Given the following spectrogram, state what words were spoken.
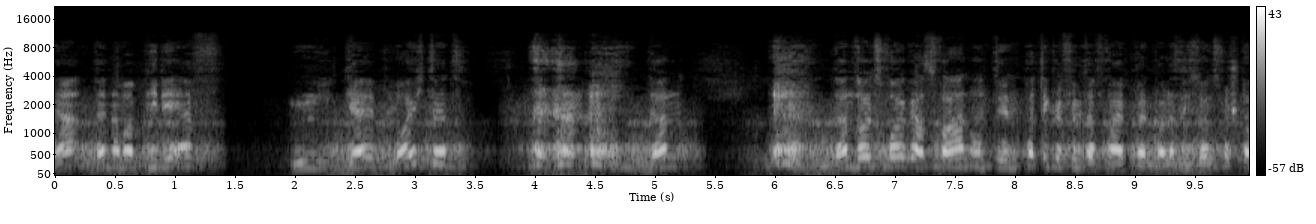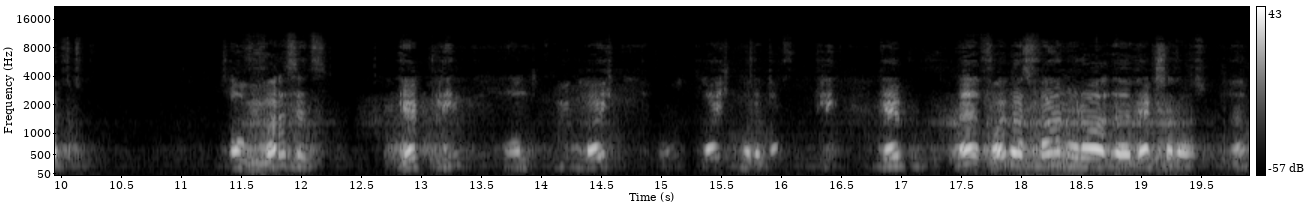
Ja, wenn aber PDF gelb leuchtet, dann, dann soll es Vollgas fahren und den Partikelfilter freibrennen, weil er sich sonst verstopft. Oh, wie war das jetzt? Gelb blinken und grün leuchten, rot leuchten oder doch blinken, gelb. Äh, Vollgas fahren oder äh, Werkstatt aussuchen. Ne?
